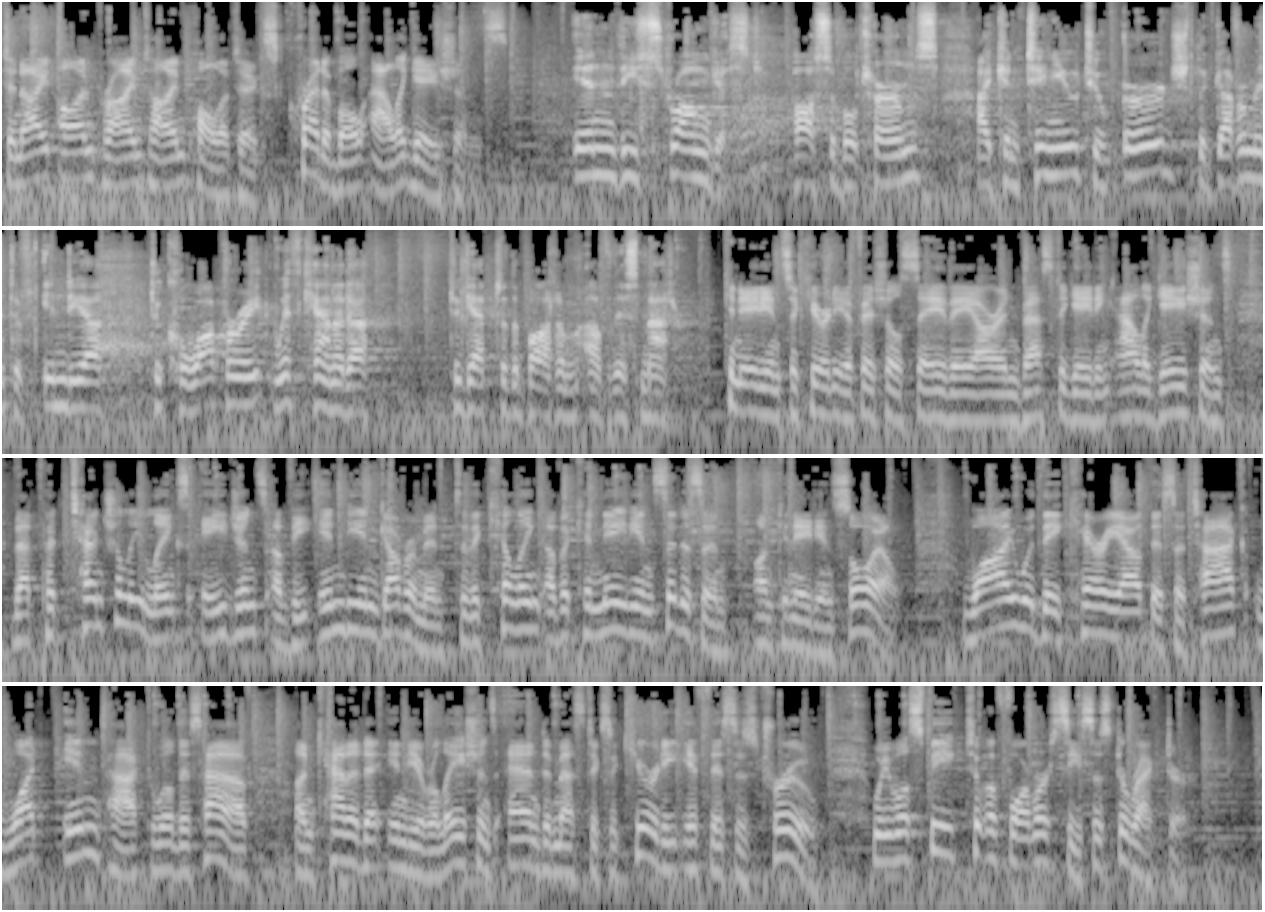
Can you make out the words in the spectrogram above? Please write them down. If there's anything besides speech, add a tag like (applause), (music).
Tonight on Primetime Politics, credible allegations. In the strongest possible terms, I continue to urge the government of India to cooperate with Canada to get to the bottom of this matter. Canadian security officials say they are investigating allegations that potentially links agents of the Indian government to the killing of a Canadian citizen on Canadian soil. Why would they carry out this attack? What impact will this have on Canada India relations and domestic security if this is true? We will speak to a former CSIS director.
